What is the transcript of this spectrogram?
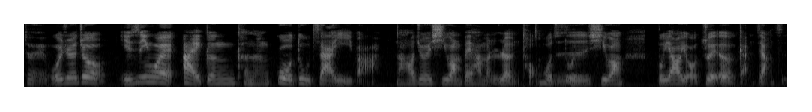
对，我觉得就也是因为爱跟可能过度在意吧，然后就会希望被他们认同，或者是希望不要有罪恶感这样子，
